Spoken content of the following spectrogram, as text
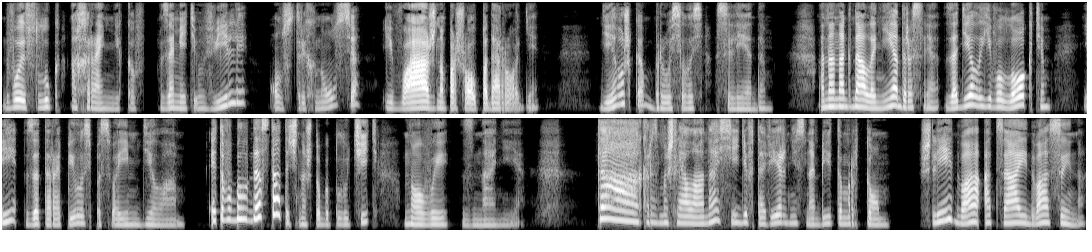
двое слуг охранников. Заметив Вилли, он встряхнулся и важно пошел по дороге. Девушка бросилась следом. Она нагнала недоросля, задела его локтем и заторопилась по своим делам. Этого было достаточно, чтобы получить новые знания. «Так», — размышляла она, сидя в таверне с набитым ртом. Шли два отца и два сына.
